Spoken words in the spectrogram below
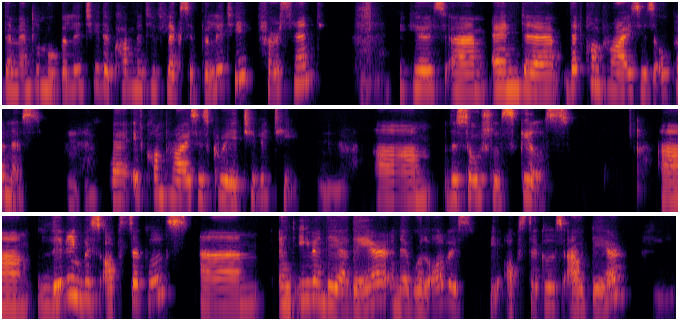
the mental mobility, the cognitive flexibility firsthand, Mhm. because, um, and uh, that comprises openness, Mhm. uh, it comprises creativity, Mhm. um, the social skills, um, living with obstacles, um, and even they are there, and there will always be obstacles out there, Mhm.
